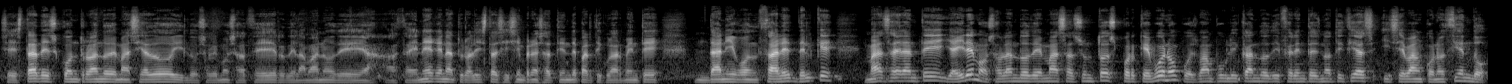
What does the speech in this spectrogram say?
se está descontrolando demasiado y lo solemos hacer de la mano de Azaenegue Naturalistas y siempre nos atiende particularmente Dani González, del que más adelante ya iremos hablando de más asuntos, porque bueno, pues van publicando diferentes noticias y se van conociendo.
